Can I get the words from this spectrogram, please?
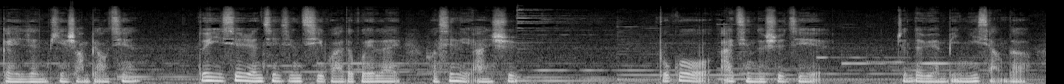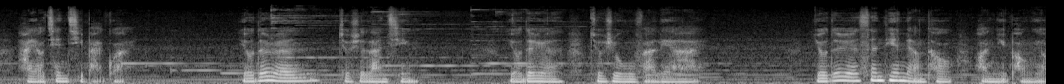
给人贴上标签，对一些人进行奇怪的归类和心理暗示。不过，爱情的世界真的远比你想的还要千奇百怪。有的人就是滥情，有的人就是无法恋爱，有的人三天两头换女朋友，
